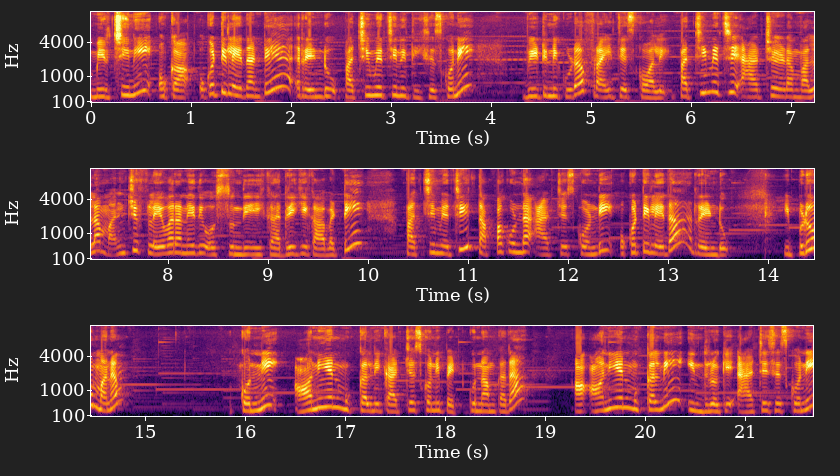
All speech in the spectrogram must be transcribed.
మిర్చిని ఒక ఒకటి లేదంటే రెండు పచ్చిమిర్చిని తీసేసుకొని వీటిని కూడా ఫ్రై చేసుకోవాలి. పచ్చిమిర్చి యాడ్ చేయడం వల్ల మంచి ఫ్లేవర్ అనేది వస్తుంది ఈ కర్రీకి కాబట్టి పచ్చిమిర్చి తప్పకుండా యాడ్ చేసుకోండి. ఒకటి లేదా రెండు. ఇప్పుడు మనం కొన్ని ఆనియన్ ముక్కల్ని కట్ చేసుకొని పెట్టుకున్నాం కదా ఆ ఆనియన్ ముక్కల్ని ఇందులోకి యాడ్ చేసేసుకొని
